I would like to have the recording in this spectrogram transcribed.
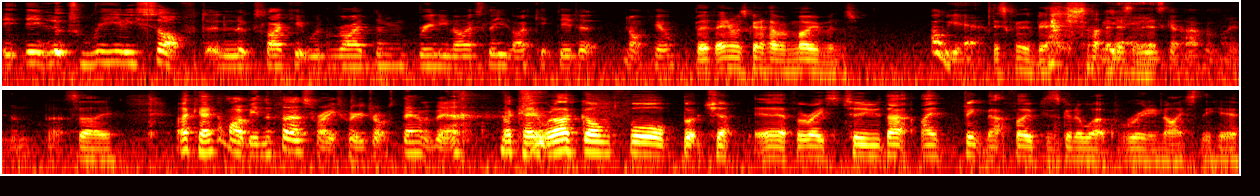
It, it looks really soft and looks like it would ride them really nicely, like it did at Knockhill. but if anyone's going to have a moment, Oh yeah, it's going to be Ash yeah, isn't he's going to have a moment, but So, okay. that might be in the first race where he drops down a bit. Okay, well I've gone for Butcher uh, for race two. That I think that focus is going to work really nicely here.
